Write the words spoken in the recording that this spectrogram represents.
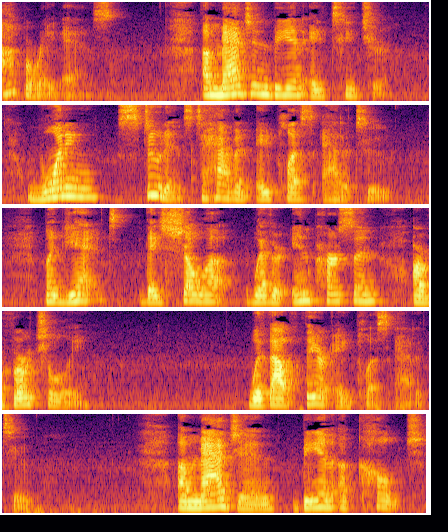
operate as. Imagine being a teacher wanting students to have an A plus attitude, but yet they show up, whether in person or virtually, without their A plus attitude. Imagine being a coach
